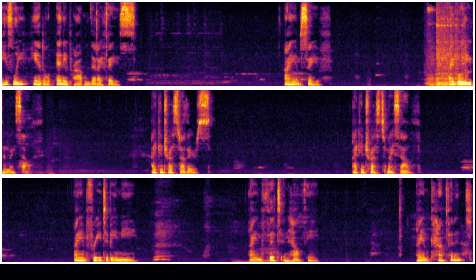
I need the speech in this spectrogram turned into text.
easily handle any problem that I face. I am safe. I believe in myself. I can trust others. I can trust myself. I am free to be me. I am fit and healthy. I am confident.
